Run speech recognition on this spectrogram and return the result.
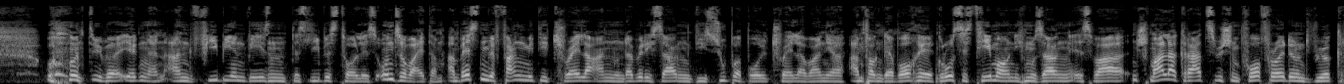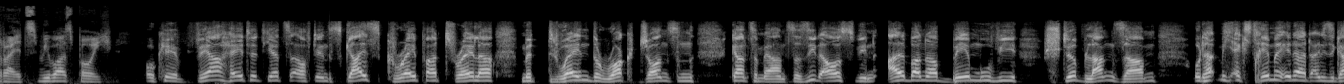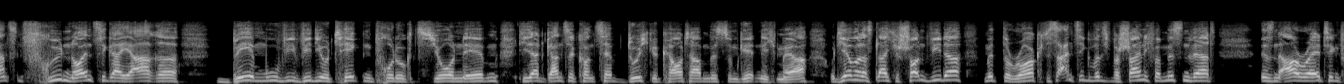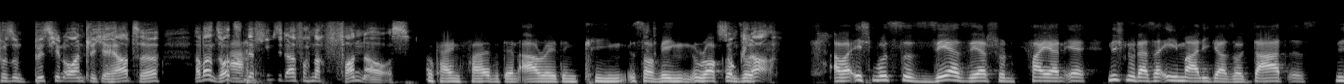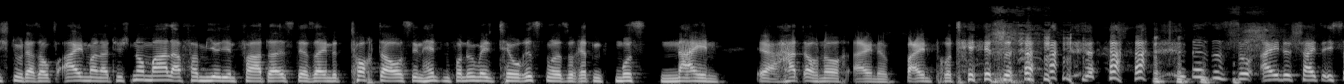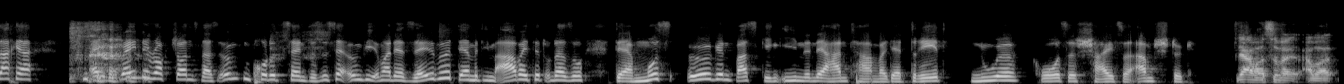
und über irgendein Amphibienwesen, das liebestoll ist und so weiter. Am besten wir fangen mit die Trailer an und da würde ich sagen, die Super Bowl Trailer waren ja Anfang der Woche ein großes Thema und ich muss sagen, es war ein schmaler Grad zwischen Vorfreude und Wirkreiz. Wie war es bei euch? Okay, wer hatet jetzt auf den Skyscraper-Trailer mit Dwayne The Rock Johnson? Ganz im Ernst, das sieht aus wie ein alberner B-Movie, stirb langsam und hat mich extrem erinnert an diese ganzen frühen 90er Jahre B-Movie-Videothekenproduktionen eben, die das ganze Konzept durchgekaut haben bis zum geht nicht mehr. Und hier haben wir das gleiche schon wieder mit The Rock. Das Einzige, was ich wahrscheinlich vermissen werde, ist ein R-Rating für so ein bisschen ordentliche Härte. Aber ansonsten, Ach. der Film sieht einfach nach Fun aus. Auf keinen Fall wird der ein R-Rating kriegen. Ist doch wegen Rock so und so. klar. Aber ich musste sehr, sehr schon feiern. Er, nicht nur, dass er ehemaliger Soldat ist, nicht nur, dass er auf einmal natürlich normaler Familienvater ist, der seine Tochter aus den Händen von irgendwelchen Terroristen oder so retten muss. Nein, er hat auch noch eine Beinprothese. das ist so eine Scheiße. Ich sag ja, Ey, Dwayne The Rock Johnson, das ist irgendein Produzent, das ist ja irgendwie immer derselbe, der mit ihm arbeitet oder so, der muss irgendwas gegen ihn in der Hand haben, weil der dreht nur große Scheiße am Stück. Ja, aber, so, aber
